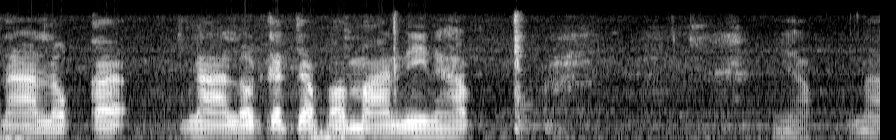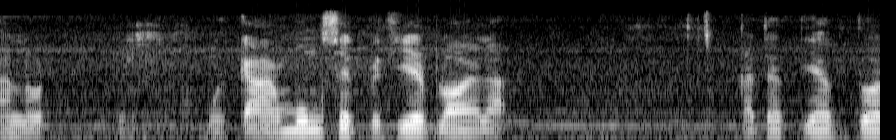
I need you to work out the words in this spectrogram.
หน้ารถก็หน้ารถก็จะประมาณนี้นะครับนี่ครับหน้ารถหัวกลางมุ้งเสร็จไปที่เรียบร้อยแล้วก็จะเตรียมตัว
